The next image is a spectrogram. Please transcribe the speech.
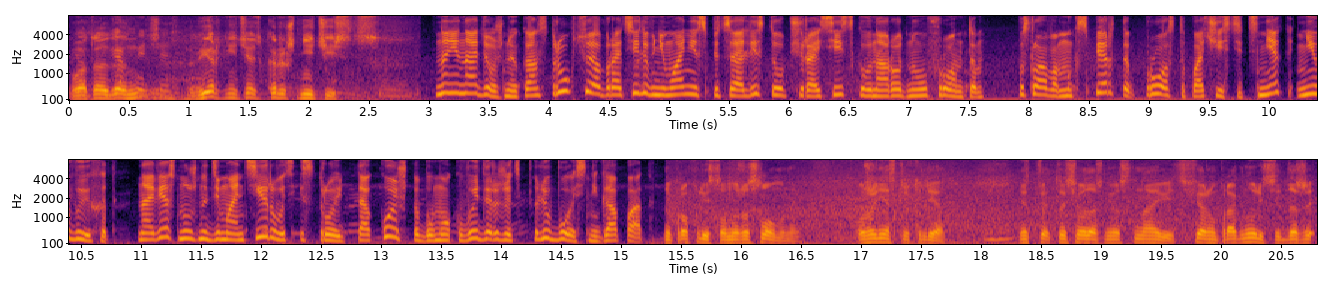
Вот, а, Верхняя часть. верхняя часть крыши не чистится. На ненадежную конструкцию обратили внимание специалисты Общероссийского народного фронта. По словам эксперта, просто почистить снег – не выход. Навес нужно демонтировать и строить такой, чтобы мог выдержать любой снегопад. Непрофлист, он уже сломанный, уже несколько лет. То есть его даже не установить. Фермы прогнулись, и даже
